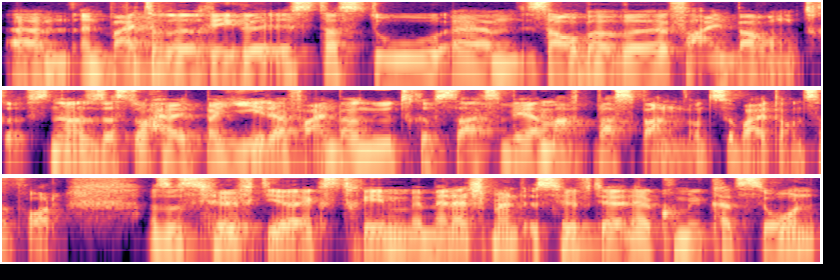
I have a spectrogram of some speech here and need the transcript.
Ähm, eine weitere Regel ist, dass du ähm, saubere Vereinbarungen triffst. Ne? Also dass du halt bei jeder Vereinbarung, die du triffst, sagst, wer macht was wann und so weiter und so fort. Also es hilft dir extrem im Management, es hilft dir in der Kommunikation,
